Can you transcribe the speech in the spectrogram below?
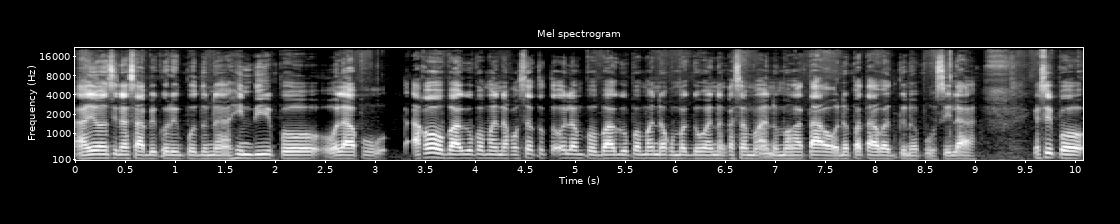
Ayun, sinasabi ko rin po doon na hindi po, wala po. Ako, bago pa man ako, sa totoo lang po, bago pa man ako magawa ng kasamaan ng mga tao, napatawad ko na po sila. Kasi po,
